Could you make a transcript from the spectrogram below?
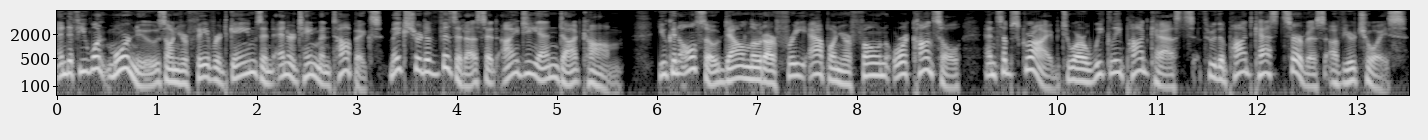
and if you want more news on your favorite games and entertainment topics, make sure to visit us at IGN.com. You can also download our free app on your phone or console and subscribe to our weekly podcasts through the podcast service of your choice.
